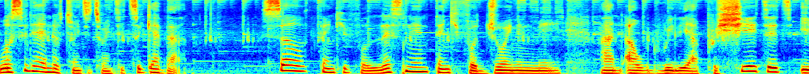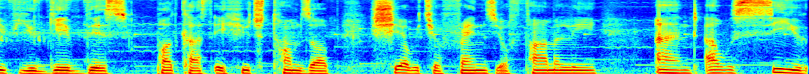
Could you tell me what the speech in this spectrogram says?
we'll see the end of 2020 together. So, thank you for listening. Thank you for joining me. And I would really appreciate it if you give this podcast a huge thumbs up, share with your friends, your family, and I will see you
